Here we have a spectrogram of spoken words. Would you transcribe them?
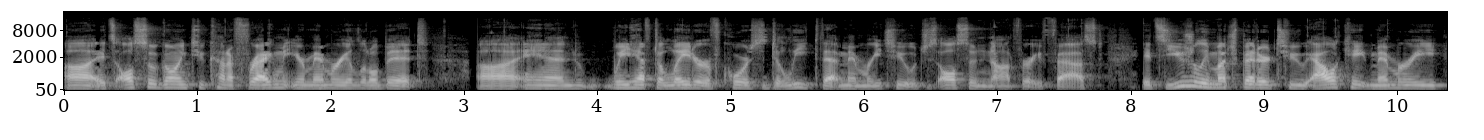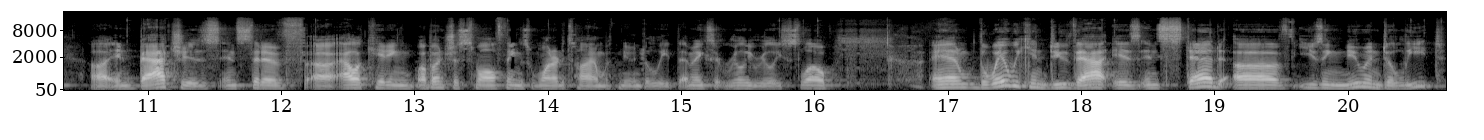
Uh, it's also going to kind of fragment your memory a little bit. Uh, and we have to later, of course, delete that memory too, which is also not very fast. It's usually much better to allocate memory uh, in batches instead of uh, allocating a bunch of small things one at a time with new and delete. That makes it really, really slow. And the way we can do that is instead of using new and delete,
